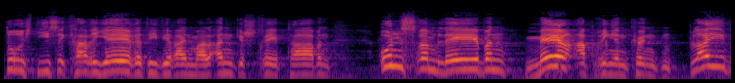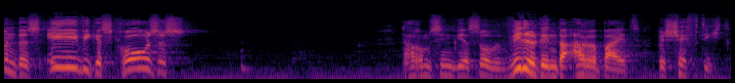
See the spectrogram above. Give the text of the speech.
durch diese Karriere, die wir einmal angestrebt haben, unserem Leben mehr abbringen könnten, bleibendes, ewiges, großes. Darum sind wir so wild in der Arbeit beschäftigt.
